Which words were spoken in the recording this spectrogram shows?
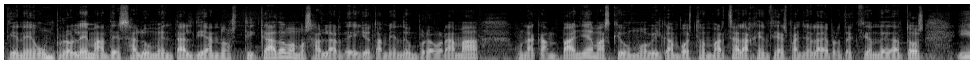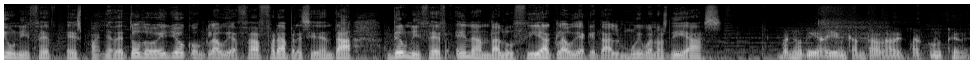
tiene un problema de salud mental diagnosticado. Vamos a hablar de ello también de un programa, una campaña, más que un móvil que han puesto en marcha la Agencia Española de Protección de Datos y UNICEF España. De todo ello con Claudia Zafra, presidenta de UNICEF en Andalucía. Claudia, ¿qué tal? Muy buenos días. Buenos días y encantada de estar con ustedes.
